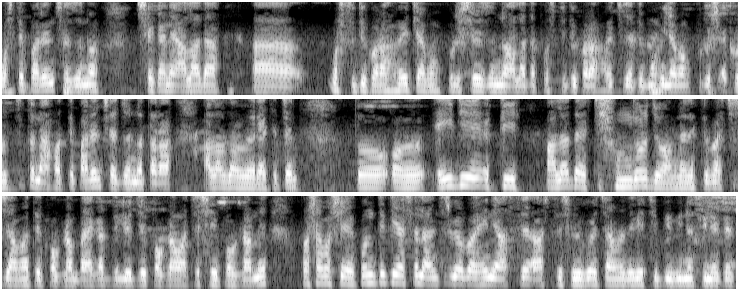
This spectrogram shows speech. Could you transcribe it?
বসতে পারেন, সেজন্য সেখানে আলাদা প্রস্তুতি করা হয়েছে এবং পুরুষের জন্য আলাদা প্রস্তুতি করা হয়েছে যাতে মহিলা এবং পুরুষ একত্রিত না হতে পারেন, সেজন্য তারা আলাদাভাবে রেখেছেন। তো এই যে একটি আলাদা একটি সৌন্দর্য আমরা দেখতে পাচ্ছি যে আমাদের প্রোগ্রাম বা এগারো দলীয় যে প্রোগ্রাম আছে সেই প্রোগ্রামে, পাশাপাশি এখন থেকে আসলে আইনশৃঙ্খলা বাহিনী আসতে আসতে শুরু করেছে। আমরা দেখেছি বিভিন্ন সিলেটের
